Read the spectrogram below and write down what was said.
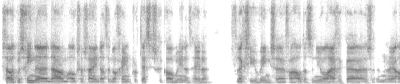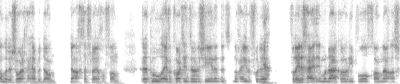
Zou het misschien eh, daarom ook zo zijn dat er nog geen protest is gekomen in het hele Flexi-Wings eh, verhaal? Dat ze nu al eigenlijk eh, nou andere zorgen hebben dan de achtervleugel van Red Bull. Even kort introduceren, dat nog even voor de Ja. volledigheid. In Monaco riep Wolf van, nou, als,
